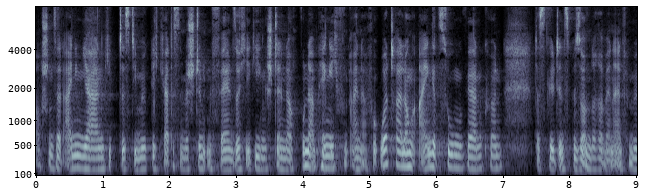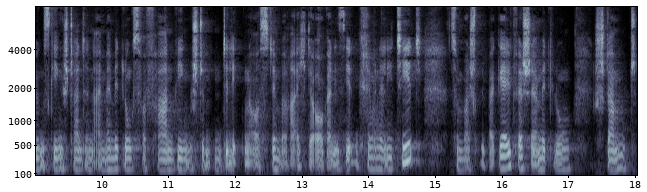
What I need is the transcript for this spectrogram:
auch schon seit einigen Jahren gibt es die Möglichkeit, dass in bestimmten Fällen solche Gegenstände auch unabhängig von einer Verurteilung eingezogen werden können. Das gilt insbesondere, wenn ein Vermögensgegenstand in einem Ermittlungsverfahren wegen bestimmten Delikten aus dem Bereich der organisierten Kriminalität, zum Beispiel bei Geldwäscheermittlungen, stammt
